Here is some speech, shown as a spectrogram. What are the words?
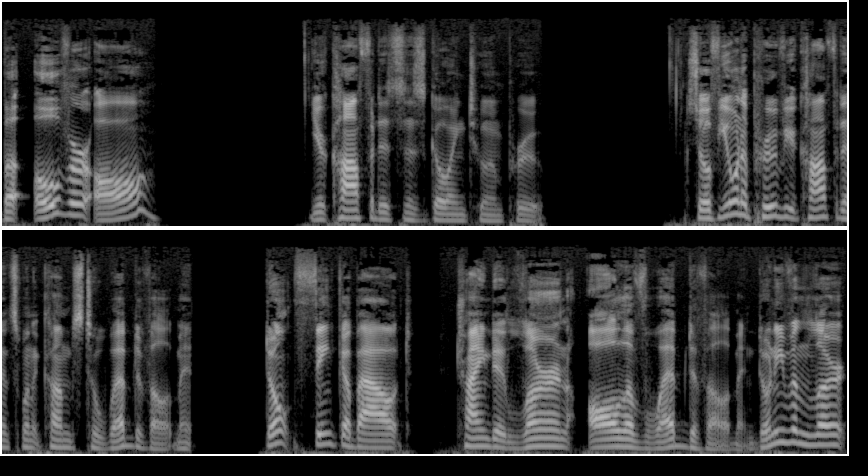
But overall, your confidence is going to improve. So if you want to prove your confidence when it comes to web development, don't think about trying to learn all of web development. Don't even learn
